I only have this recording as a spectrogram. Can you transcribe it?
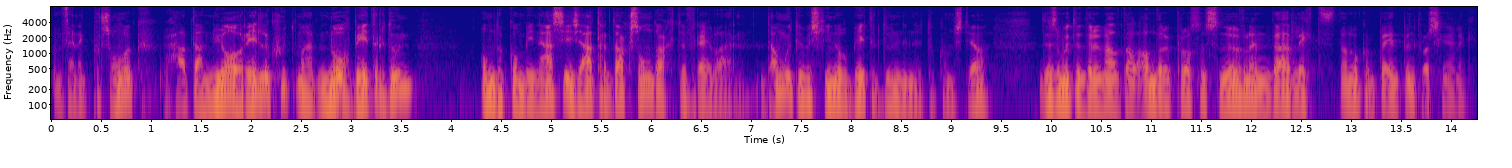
vind ik persoonlijk, gaat dat nu al redelijk goed, maar nog beter doen om de combinatie zaterdag-zondag te vrijwaren. Dat moeten we misschien nog beter doen in de toekomst, ja. Dus moeten er een aantal andere crossen sneuvelen en daar ligt dan ook een pijnpunt waarschijnlijk.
